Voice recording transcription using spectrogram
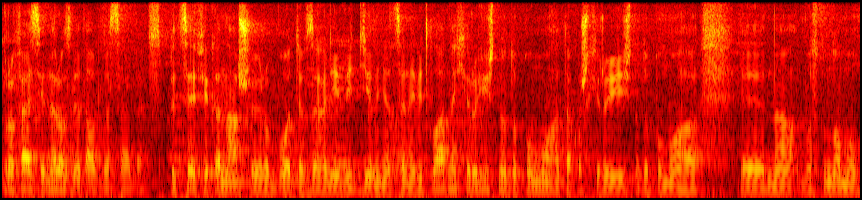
професії не розглядав для себе. Специфіка нашої роботи, взагалі, відділення це невідкладна хірургічна допомога, також хірургічна допомога е, на в основному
